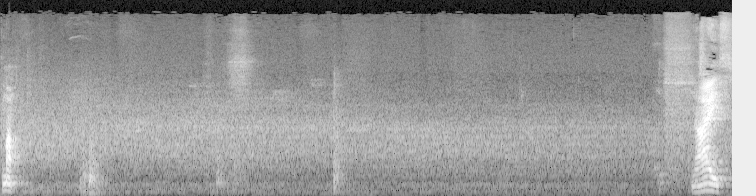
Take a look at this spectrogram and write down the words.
Come on. Nice.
